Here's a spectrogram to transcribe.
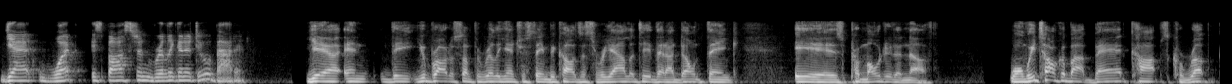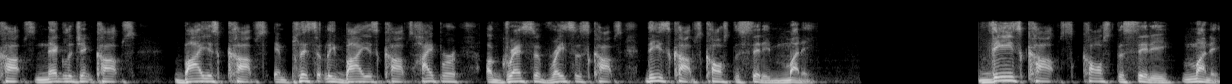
Yet, what is Boston really gonna do about it? Yeah, and the you brought up something really interesting because it's a reality that I don't think is promoted enough. When we talk about bad cops, corrupt cops, negligent cops, biased cops, implicitly biased cops, hyper aggressive racist cops. These cops cost the city money. These cops cost the city money,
